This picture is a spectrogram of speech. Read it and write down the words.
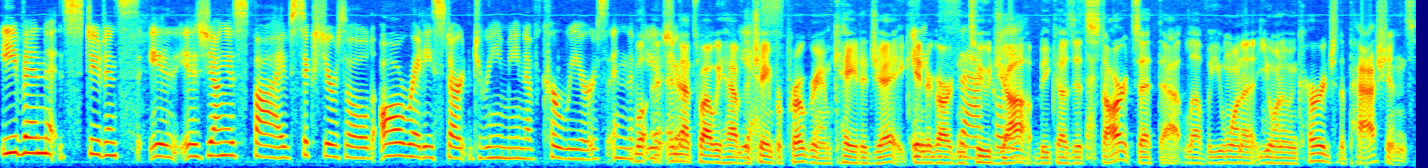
even students i- as young as five, six years old already start dreaming of careers in the Well, future. and that's why we have the Yes. chamber program K to J, kindergarten Exactly. to job, because it Exactly. starts at that level. You want to you want to encourage the passions.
